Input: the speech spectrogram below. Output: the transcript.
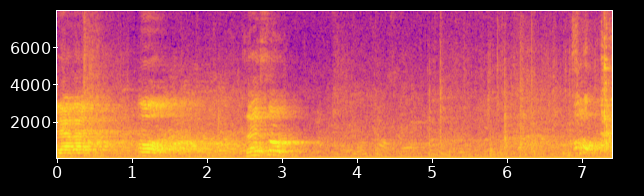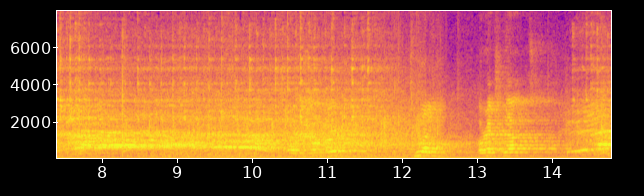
11 all. That's over. Service over. Twenty. Correction out.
